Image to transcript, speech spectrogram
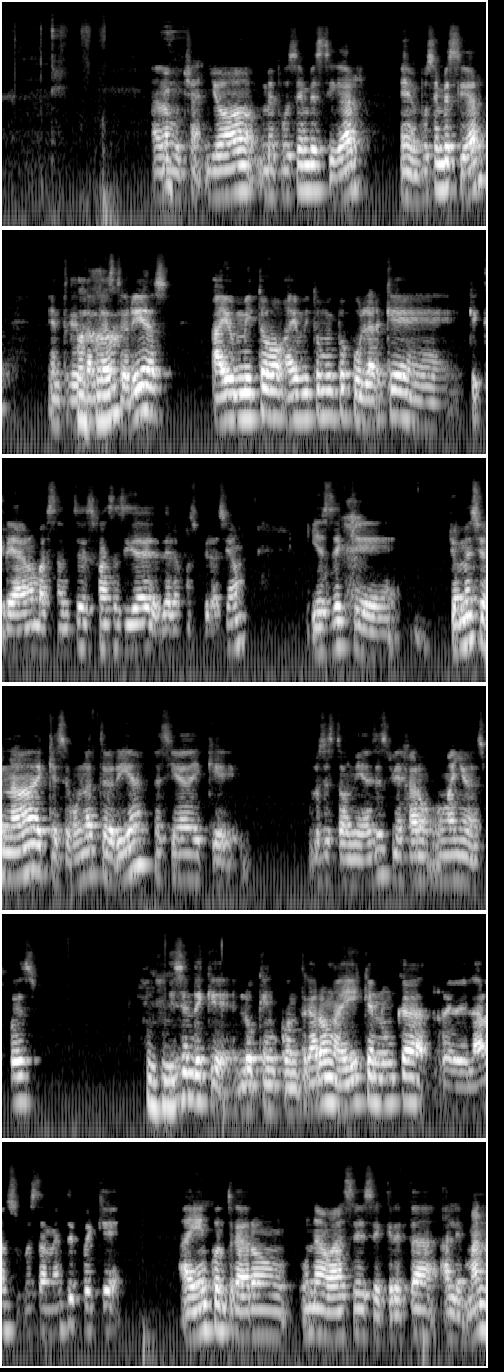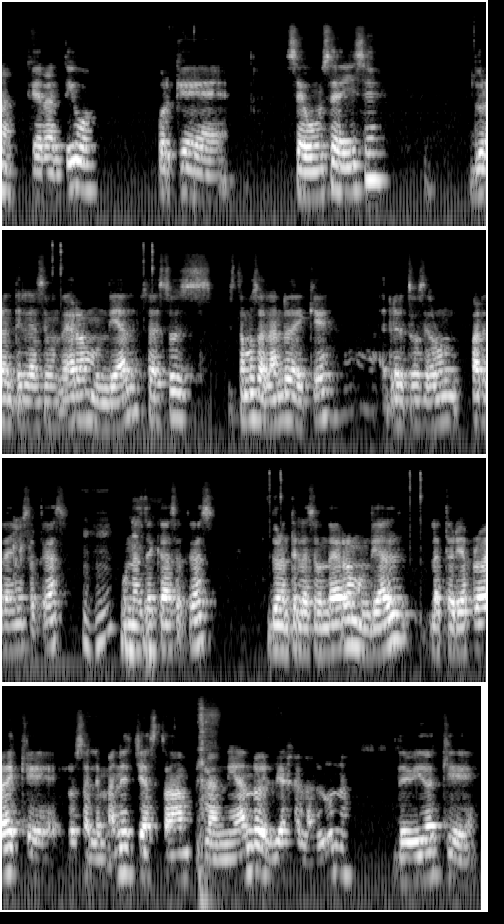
Hola, mucha. Yo me puse a investigar, eh, me puse a investigar entre tantas teorías. Hay un mito, hay un mito muy popular que, que crearon bastantes fans así de, de la conspiración y es de que yo mencionaba de que según la teoría decía de que los estadounidenses viajaron un año después. Dicen de que lo que encontraron ahí, que nunca revelaron supuestamente, fue que ahí encontraron una base secreta alemana, que era antigua, porque según se dice, durante la Segunda Guerra Mundial, o sea, esto es, estamos hablando de que retroceder un par de años atrás, unas décadas atrás, durante la Segunda Guerra Mundial, la teoría prueba de que los alemanes ya estaban planeando el viaje a la Luna, debido a que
